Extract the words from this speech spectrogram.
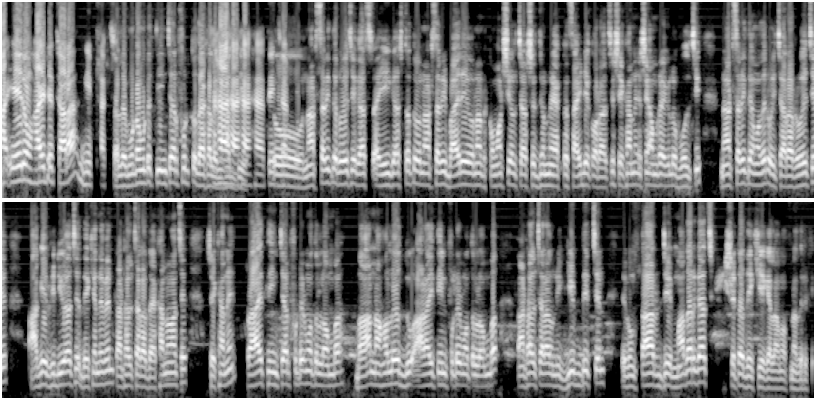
হাই- এইরকম হাইটের চারা গিফট থাকছে। তাহলে মোটামুটি তিন চার ফুট তো দেখালেন হ্যাঁ হ্যাঁ হ্যাঁ হ্যাঁ তো নার্সারিতে রয়েছে গাছটা এই গাছটা তো নার্সারির বাইরে ওনার কমার্শিয়াল চাষের জন্য একটা সাইডে করা আছে সেখানে এসে আমরা এগুলো বলছি। নার্সারিতে আমাদের ওই চারা রয়েছে আগে ভিডিও আছে দেখে নেবেন কাঁঠাল চারা দেখানো আছে। সেখানে প্রায় তিন চার ফুটের মতো লম্বা বা না হলেও দু আড়াই তিন ফুটের মতো লম্বা কাঁঠাল চারা উনি গিফট দিচ্ছেন এবং তার যে মাদার গাছ সেটা দেখিয়ে গেলাম আপনাদেরকে।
